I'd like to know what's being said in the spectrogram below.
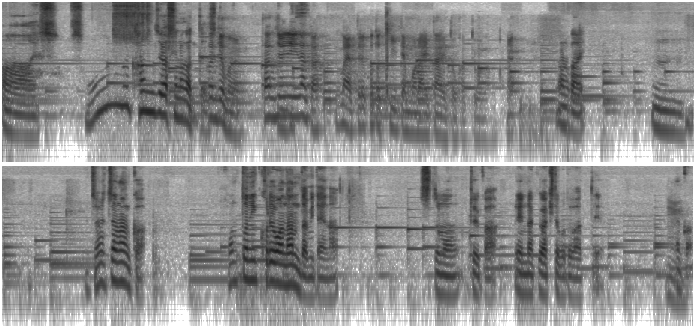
ああ、そそんな感じはしなかったです。単純になんか、まあ、やってることを聞いてもらいたいとかってことなのかね。なんか、うん。めちゃめちゃなんか、本当にこれは何だみたいな質問というか連絡が来たことがあって、うなんか、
